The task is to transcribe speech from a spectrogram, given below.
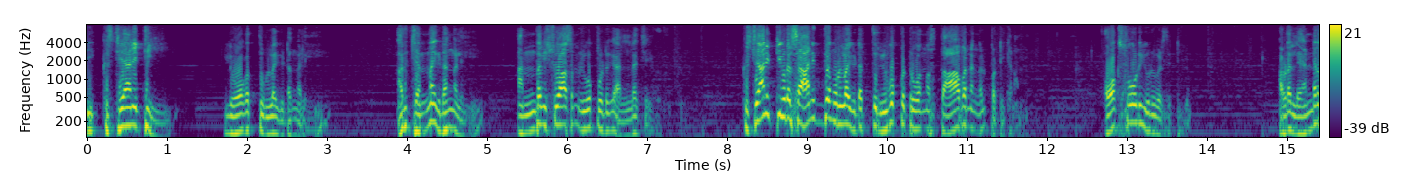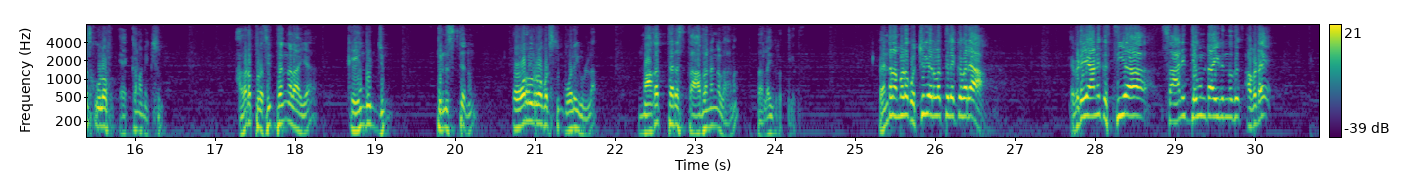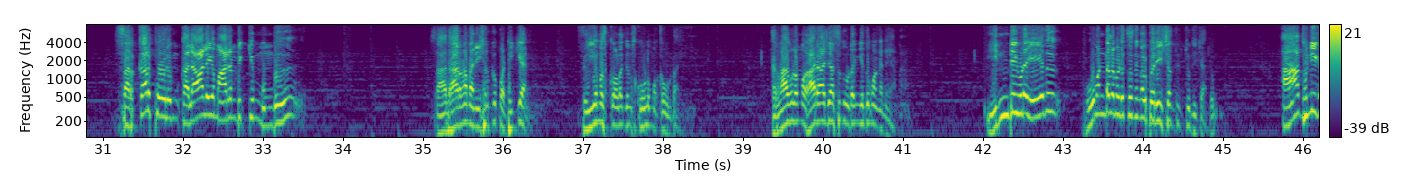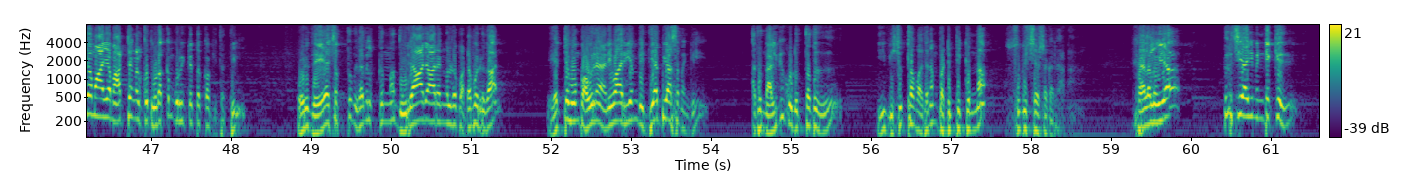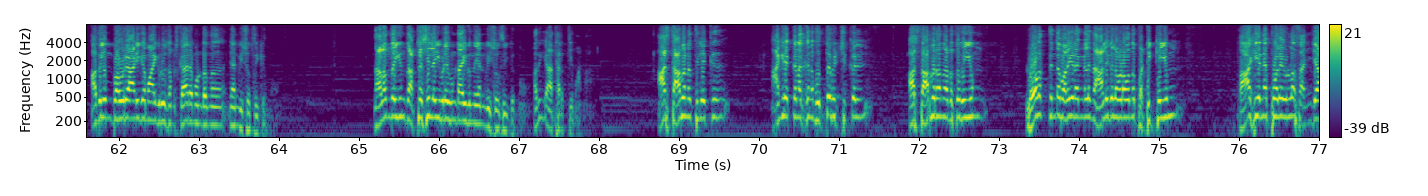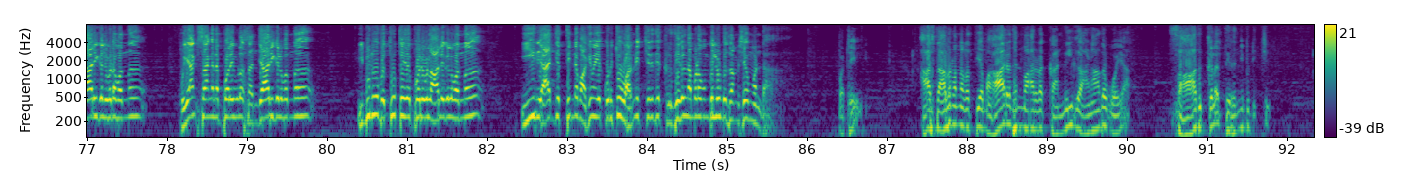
ഈ ക്രിസ്ത്യാനിറ്റി ലോകത്തുള്ള ഇടങ്ങളിൽ അത് ചെന്ന ഇടങ്ങളിൽ അന്ധവിശ്വാസം രൂപപ്പെടുക അല്ല ചെയ്തത്. ക്രിസ്ത്യാനിറ്റിയുടെ സാന്നിധ്യമുള്ള ഇടത്ത് രൂപപ്പെട്ടു വന്ന സ്ഥാപനങ്ങൾ പഠിക്കണം. ഓക്സ്ഫോർഡ് യൂണിവേഴ്സിറ്റിയും അവിടെ ലണ്ടൻ സ്കൂൾ ഓഫ് എക്കണോമിക്സും അവിടെ പ്രസിദ്ധങ്ങളായ കേംബ്രിഡ്ജും പ്രിൻസ്റ്റനും ഓറൽ റോബർട്ട്സും പോലെയുള്ള മഹത്തര സ്ഥാപനങ്ങളാണ് തലയുയർത്തിയത്. വേണ്ട നമ്മുടെ കൊച്ചു കേരളത്തിലേക്ക് വരാം. എവിടെയാണ് ക്രിസ്തീയ സാന്നിധ്യം ഉണ്ടായിരുന്നത് അവിടെ സർക്കാർ പോലും കലാലയം ആരംഭിക്കും മുമ്പ് സാധാരണ മനുഷ്യർക്ക് പഠിക്കാൻ സി എം എസ് കോളേജും സ്കൂളും ഒക്കെ ഉണ്ടായി. എറണാകുളം മഹാരാജാസ് തുടങ്ങിയതും അങ്ങനെയാണ്. ഇന്ത്യയുടെ ഏത് ഭൂമണ്ഡലം എടുത്ത് നിങ്ങൾ പരീക്ഷത്തിൽ ചോദിച്ചാലും ആധുനികമായ മാറ്റങ്ങൾക്ക് തുടക്കം കുറിക്കത്തക്ക വിധത്തിൽ ഒരു ദേശത്ത് നിലനിൽക്കുന്ന ദുരാചാരങ്ങളുടെ പടപൊരുതാൻ ഏറ്റവും പൗരൻ അനിവാര്യം വിദ്യാഭ്യാസമെങ്കിൽ അത് നൽകി കൊടുത്തത് ഈ വിശുദ്ധ വചനം പഠിപ്പിക്കുന്ന സുവിശേഷകരാണ്. ഹലലുയ തീർച്ചയായും ഇന്ത്യയ്ക്ക് അതിലും പൗരാണികമായ ഒരു സംസ്കാരമുണ്ടെന്ന് ഞാൻ വിശ്വസിക്കുന്നു. നളന്തയും തട്ടശില ഇവിടെ ഉണ്ടായിരുന്നു ഞാൻ വിശ്വസിക്കുന്നു. അത് യാഥാർത്ഥ്യമാണ്. ആ സ്ഥാപനത്തിലേക്ക് ആയിരക്കണക്കിന് ബുദ്ധഭിക്ഷുക്കൾ ആ സ്ഥാപനം നടത്തുകയും ലോകത്തിന്റെ പലയിടങ്ങളിൽ ആളുകൾ അവിടെ വന്ന് പഠിക്കുകയും ഫാഹിയനെ പോലെയുള്ള സഞ്ചാരികൾ ഇവിടെ വന്ന് പുയാങ്സാങ്ങിനെ പോലെയുള്ള സഞ്ചാരികൾ വന്ന് ഇബിനു ബത്തൂത്തയെ പോലെയുള്ള ആളുകൾ വന്ന് ഈ രാജ്യത്തിന്റെ മഹിമയെക്കുറിച്ച് വർണിച്ചെഴുതിയ കൃതികൾ നമ്മുടെ മുമ്പിലുണ്ട് സംശയം വേണ്ട പക്ഷേ ആ സ്ഥാപനം നടത്തിയ മഹാരഥന്മാരുടെ കണ്ണിൽ കാണാതെ പോയ സാധുക്കളെ തിരഞ്ഞു പിടിച്ച്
